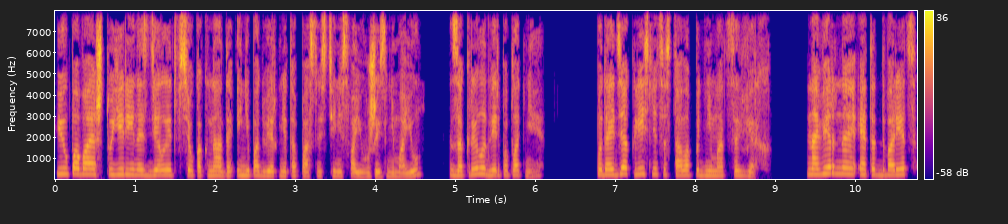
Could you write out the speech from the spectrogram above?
и, уповая, что Ирина сделает все как надо и не подвергнет опасности ни свою жизнь, ни мою, закрыла дверь поплотнее. Подойдя к лестнице, стала подниматься вверх. Наверное, этот дворец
